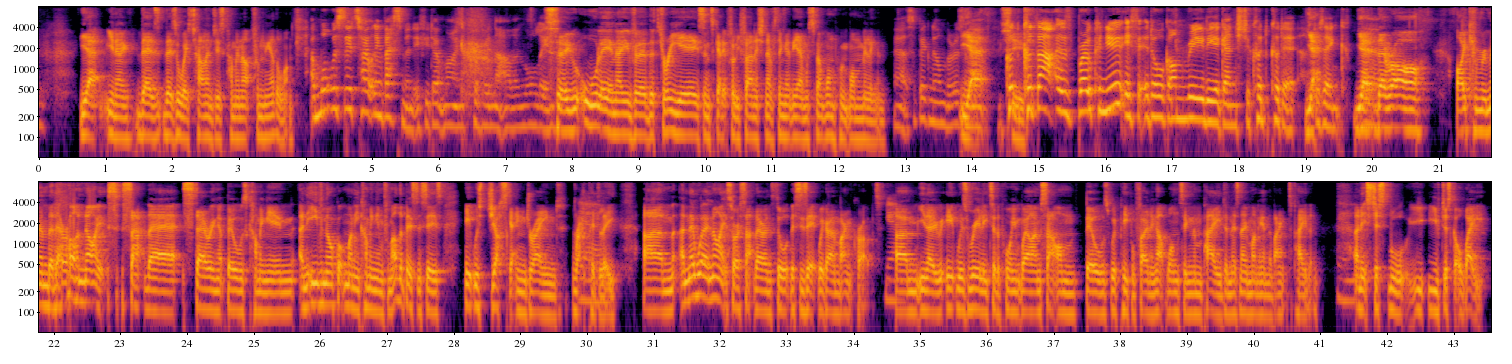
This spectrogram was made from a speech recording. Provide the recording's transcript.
Yeah, you know, there's there's always challenges coming up from the other one. And what was the total investment, if you don't mind covering that, Alan, all in? So all in over the three years and to get it fully furnished and everything at the end, we spent 1.1 million. Yeah, it's a big number, isn't Yeah, it? Could huge. could that have broken you if it had all gone really against you? Could could it? Yeah. Do you think? Yeah, there are. I can remember there are nights sat there staring at bills coming in, and even though I've got money coming in from other businesses, it was just getting drained rapidly. Um, and there were nights where I sat there and thought, "This is it. We're going bankrupt." Yeah. Um, you know, it was really to the point where I'm sat on bills with people phoning up wanting them paid, and there's no money in the bank to pay them. Yeah. And it's just, well, you, you've just got to wait.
